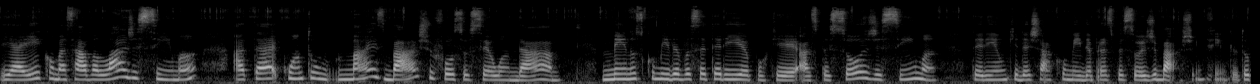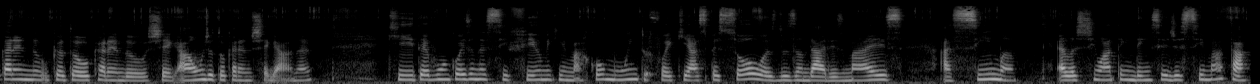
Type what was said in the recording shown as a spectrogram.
E aí começava lá de cima, até quanto mais baixo fosse o seu andar, menos comida você teria, porque as pessoas de cima teriam que deixar comida para as pessoas de baixo. Enfim, que eu tô querendo, que eu tô querendo chegar, aonde eu tô querendo chegar, né? Que teve uma coisa nesse filme que me marcou muito foi que as pessoas dos andares mais acima, elas tinham a tendência de se matar.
